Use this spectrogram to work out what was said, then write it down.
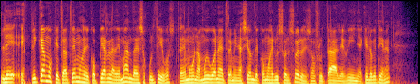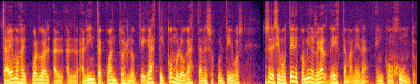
le explicamos que tratemos de copiar la demanda de esos cultivos, tenemos una muy buena determinación de cómo es el uso del suelo, si son frutales, viña, qué es lo que tienen, sabemos de acuerdo al, al, INTA cuánto es lo que gasta y cómo lo gastan esos cultivos, entonces le decimos, a ustedes les conviene regar de esta manera, en conjunto.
